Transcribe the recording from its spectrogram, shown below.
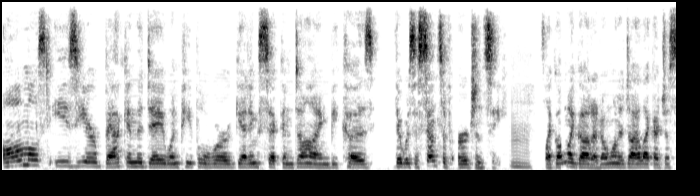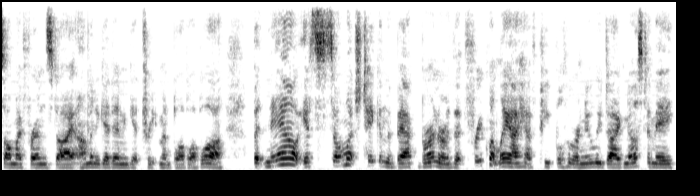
almost easier back in the day when people were getting sick and dying because there was a sense of urgency. Mm. It's like, oh my God, I don't want to die like I just saw my friends die. I'm going to get in and get treatment, blah, blah, blah. But now it's so much taken the back burner that frequently I have people who are newly diagnosed and they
